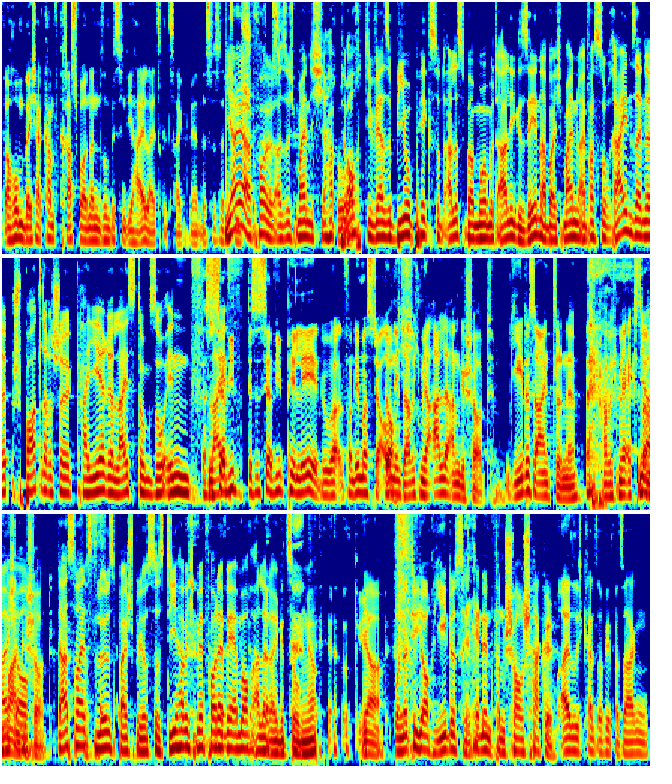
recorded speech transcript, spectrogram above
warum welcher Kampf krass war und dann so ein bisschen die Highlights gezeigt werden. Das ist natürlich Ja, ja, voll. Krass. Also ich meine, ich habe So. auch diverse Biopics und alles über Muhammad Ali gesehen, aber ich meine einfach so rein seine sportlerische Karriere, Leistung so in das live. ist ja wie das ist ja wie Pelé. Du, von dem hast du ja auch Doch, nicht. Da habe ich mir alle angeschaut. Jedes einzelne habe ich mir extra ja, nochmal auch. angeschaut. Das war jetzt ein blödes Beispiel, Justus. Die habe ich mir vor der WM auch alle reingezogen, ja. okay. Ja, und natürlich auch jedes Rennen von Schorsch Hackel. Also ich kann es auf jeden Fall sagen,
